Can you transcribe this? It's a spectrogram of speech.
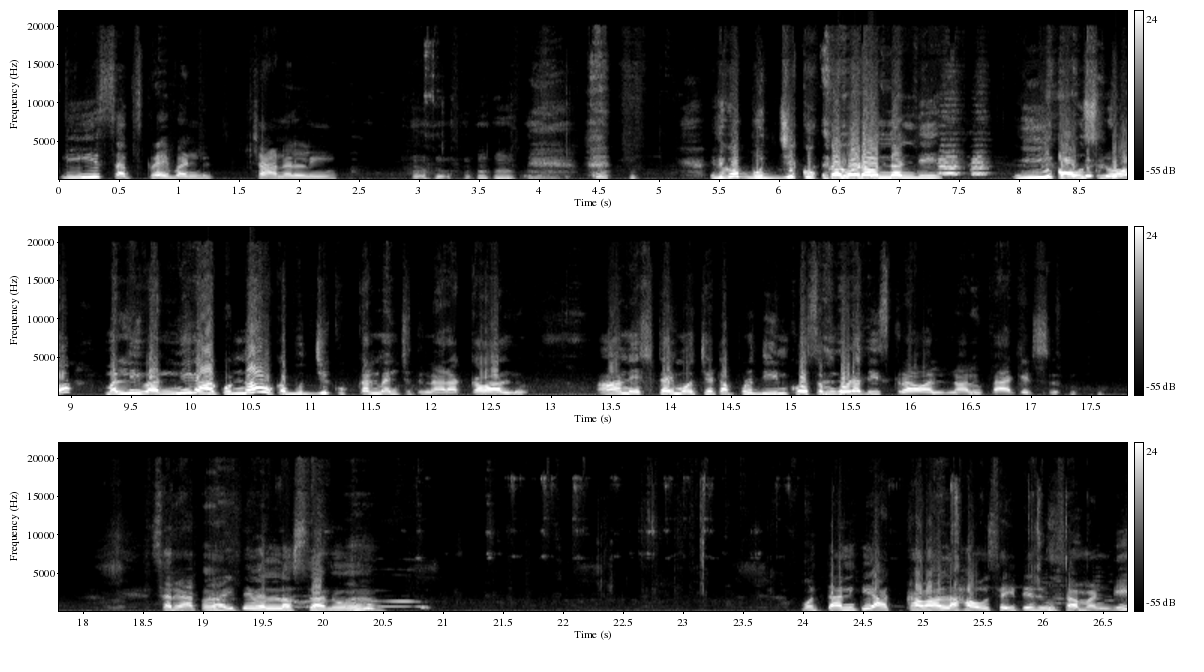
ప్లీజ్ సబ్స్క్రైబ్ అండి ఛానల్ని ఇదిగో బుజ్జి కుక్క కూడా ఉందండి. ఈ హౌస్లో మళ్ళీ ఇవన్నీ కాకుండా ఒక బుజ్జి కుక్కని పెంచుతున్నారు అక్క వాళ్ళు. ఆ నెక్స్ట్ టైం వచ్చేటప్పుడు దీనికోసం కూడా తీసుకురావాలి నాలుగు ప్యాకెట్స్. సరే అక్క అయితే వెళ్ళొస్తాను. మొత్తానికి అక్క వాళ్ళ హౌస్ అయితే చూసామండి.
